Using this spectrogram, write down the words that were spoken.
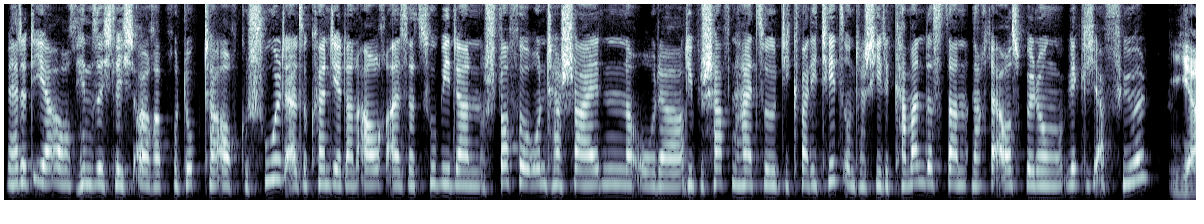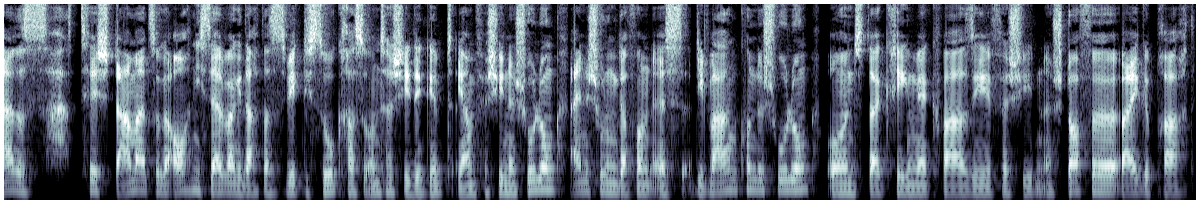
Werdet ihr auch hinsichtlich eurer Produkte auch geschult? Also könnt ihr dann auch als Azubi dann Stoffe unterscheiden oder die Beschaffenheit, so die Qualitätsunterschiede? Kann man das dann nach der Ausbildung wirklich erfüllen? Ja, das hatte ich damals sogar auch nicht selber gedacht, dass es wirklich so krasse Unterschiede gibt. Wir haben verschiedene Schulungen. Eine Schulung davon ist die Warenkundeschulung und da kriegen wir quasi verschiedene Stoffe beigebracht,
